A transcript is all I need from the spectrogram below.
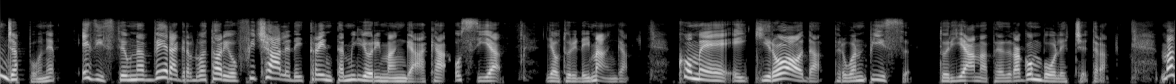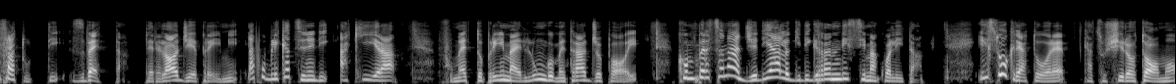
In Giappone esiste una vera graduatoria ufficiale dei 30 migliori mangaka, ossia gli autori dei manga, come Eiichiro Oda per One Piece, Toriyama per Dragon Ball, eccetera. Ma fra tutti svetta, per elogi e premi, la pubblicazione di Akira, fumetto prima e lungometraggio poi, con personaggi e dialoghi di grandissima qualità. Il suo creatore, Katsushiro Tomo,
